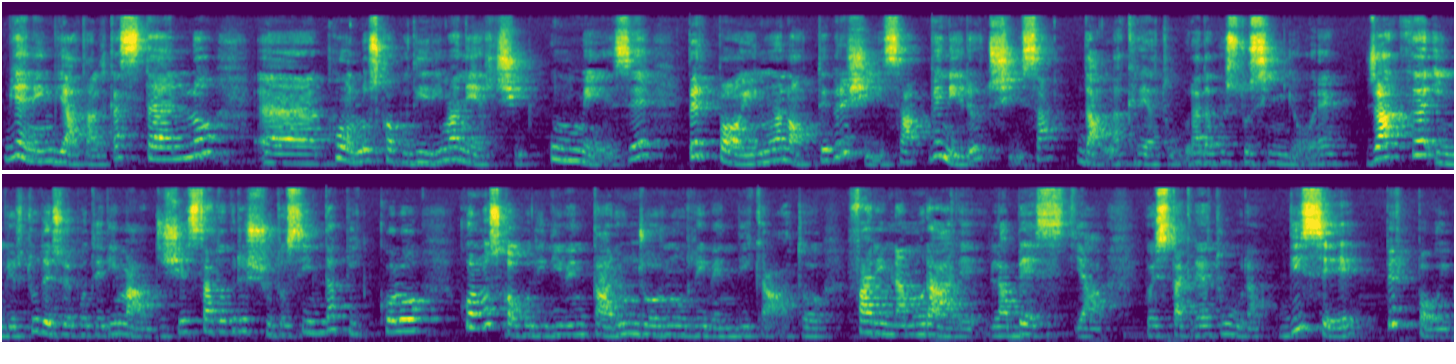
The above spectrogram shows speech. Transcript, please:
viene inviata al castello eh, con lo scopo di rimanerci un mese per poi in una notte precisa venire uccisa dalla creatura, da questo signore. Jack, in virtù dei suoi poteri magici, è stato cresciuto sin da piccolo con lo scopo di diventare un giorno un rivendicato, far innamorare la bestia, questa creatura, di sé per poi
